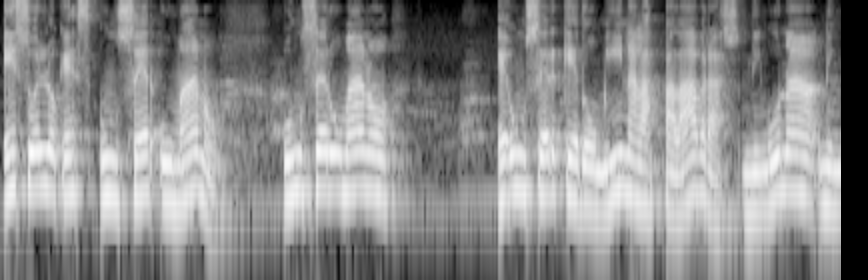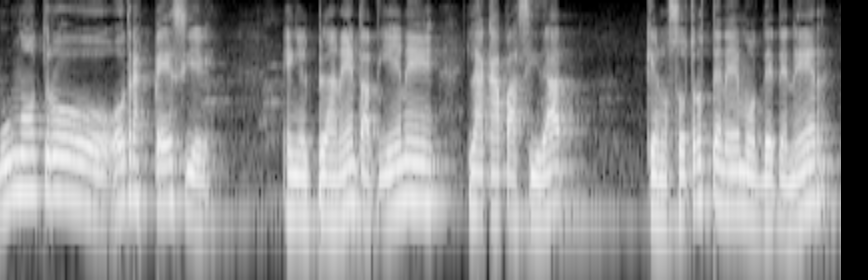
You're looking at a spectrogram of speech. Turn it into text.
Eso es lo que es un ser humano. Un ser humano es un ser que domina las palabras. Ninguna, ningún otro, otra especie en el planeta tiene la capacidad que nosotros tenemos de tener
